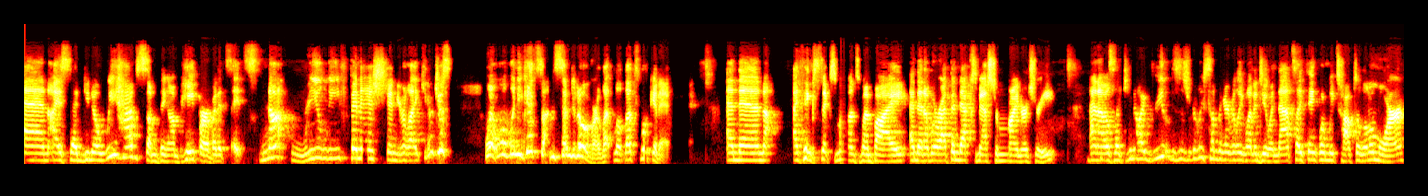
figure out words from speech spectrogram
And i said you know we have something on paper but it's it's not really finished. And you're like you know just well, when you get something send it over. Let, let, let's look at it. And then i think six months went by and then we were at the next mastermind retreat. And I was like, you know, I really, this is really something I really want to do. And that's, I think, when we talked a little more.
